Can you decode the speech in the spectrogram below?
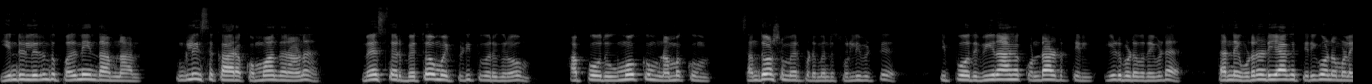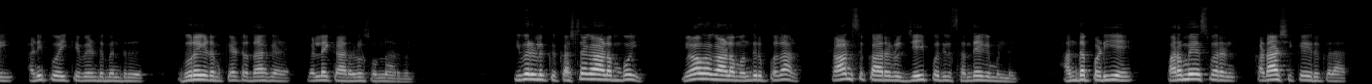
இன்றிலிருந்து பதினைந்தாம் நாள் இங்கிலீஷுக்கார கொம்மாந்தனான மேஸ்டர் பெத்தோமை பிடித்து வருகிறோம். அப்போது உமக்கும் நமக்கும் சந்தோஷம் ஏற்படும் என்று சொல்லிவிட்டு இப்போது வீணாக கொண்டாட்டத்தில் ஈடுபடுவதை விட தன்னை உடனடியாக திரிகோணமலை அனுப்பி வைக்க வேண்டும் என்று துரையிடம் கேட்டதாக வெள்ளைக்காரர்கள் சொன்னார்கள். இவர்களுக்கு கஷ்டகாலம் போய் யோக காலம் வந்திருப்பதால் பிரான்சுக்காரர்கள் ஜெயிப்பதில் சந்தேகமில்லை. அந்தப்படியே பரமேஸ்வரன் கடாஷிக்க இருக்கிறார்.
